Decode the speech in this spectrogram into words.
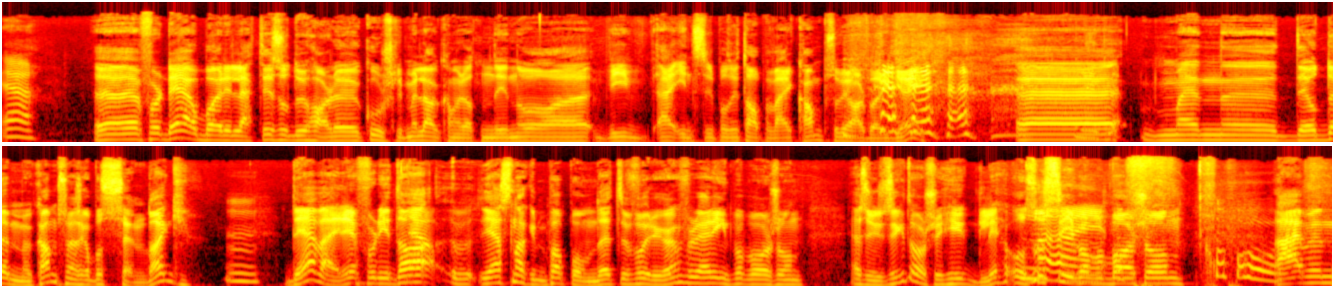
Ja. Uh, for det er jo bare lættis, og du har det koselig med lagkameraten din, og uh, vi er innstilt på at vi taper hver kamp, så vi har det bare gøy. Eh, men eh, det å dømme kamp, som jeg skal på søndag, Mm. det er verre. Fordi da Jeg snakket med pappa om det etter forrige gang, fordi jeg ringte pappa og var sånn Jeg syns ikke det var så hyggelig. Og så sier mamma bare sånn Nei, men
